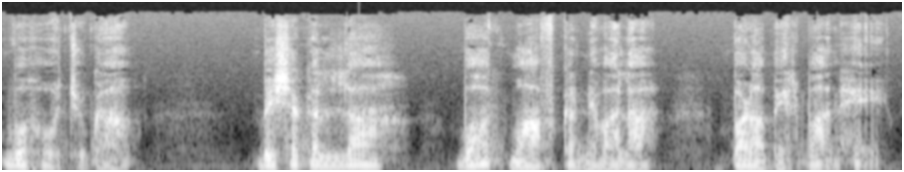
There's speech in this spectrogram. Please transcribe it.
وہ ہو چکا۔ بے شک اللہ بہت معاف کرنے والا بڑا مہربان ہے۔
